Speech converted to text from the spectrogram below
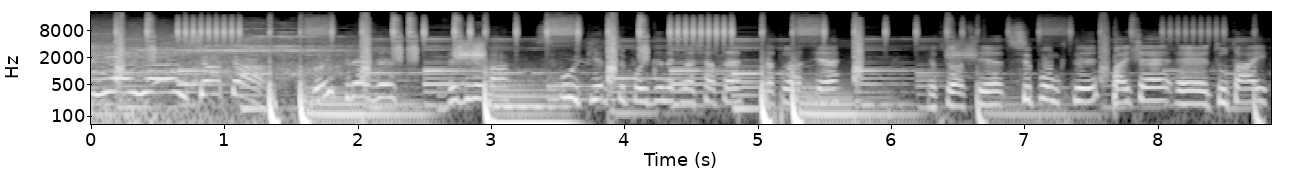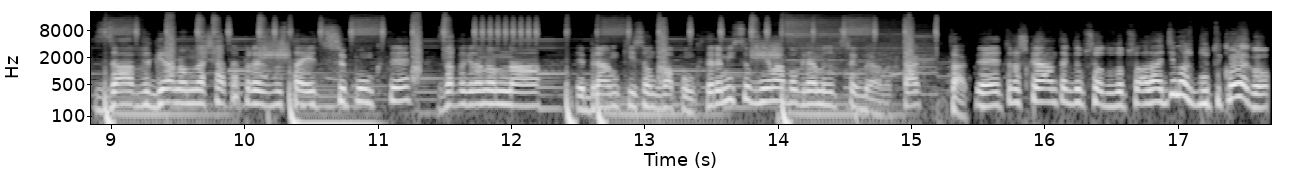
Ojej, siata! No i prezes wygrywa swój pierwszy pojedynek na siatę. Gratulacje. Gratulacje. Trzy punkty. Słuchajcie, e, tutaj za wygraną na siatę prezes dostaje trzy punkty, za wygraną na bramki są dwa punkty. Remisów nie ma, bo gramy do trzech bramek, tak? Tak. E, troszkę Antek do przodu, do przodu. Ale gdzie masz buty, kolego?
